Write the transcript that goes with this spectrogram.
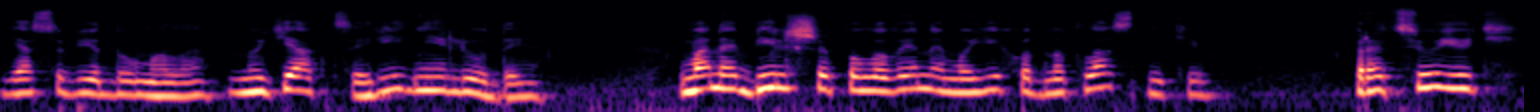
я собі думала: ну як це, рідні люди? У мене більше половини моїх однокласників працюють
